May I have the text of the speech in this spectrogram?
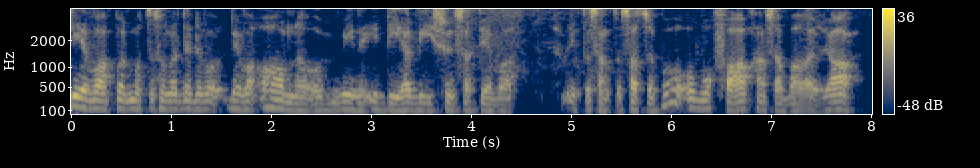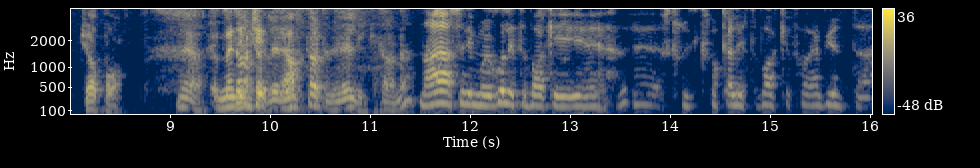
det var på en måte sånn at det, var, det var Arne og mine ideer vi syntes at det var interessant å satse på. Og vår far han sa bare ja, kjør på. Ja. Men Startet, dere, ja. startet dere likt, Arne? Nei, altså vi må jo gå litt tilbake i eh, Skru klokka litt tilbake, for jeg begynte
